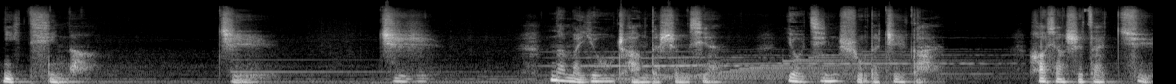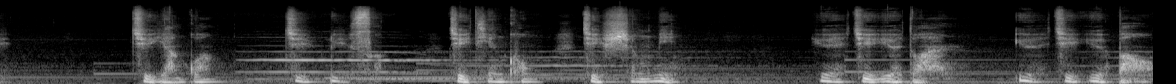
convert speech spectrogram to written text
你听啊，吱吱，那么悠长的声线，有金属的质感，好像是在聚，聚阳光，聚绿色，聚天空。聚生命，越聚越短，越聚越薄，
